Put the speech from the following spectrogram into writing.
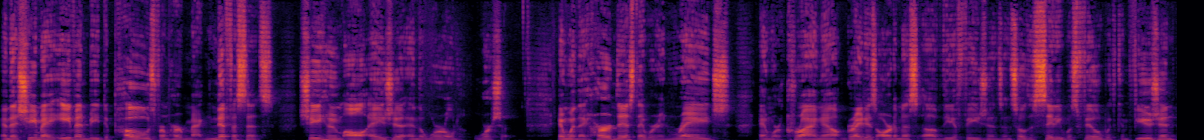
and that she may even be deposed from her magnificence, she whom all Asia and the world worship. And when they heard this, they were enraged and were crying out, Great is Artemis of the Ephesians. And so the city was filled with confusion,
